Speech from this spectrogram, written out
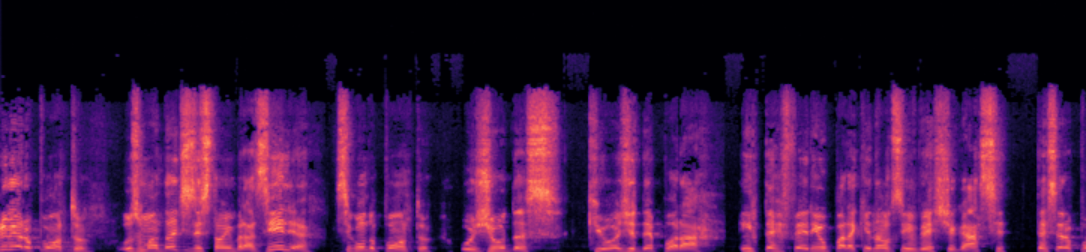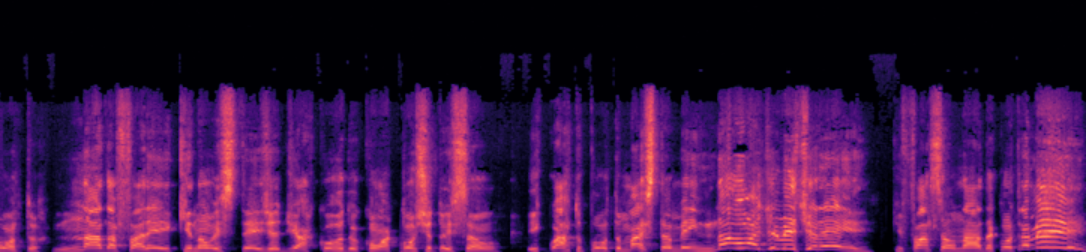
Primeiro ponto: os mandantes estão em Brasília? Segundo ponto: o Judas, que hoje deporar, interferiu para que não se investigasse? Terceiro ponto: nada farei que não esteja de acordo com a Constituição. E quarto ponto: mas também não admitirei que façam nada contra mim!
